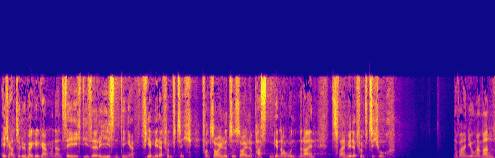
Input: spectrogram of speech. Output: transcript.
Ich also rübergegangen und dann sehe ich diese riesen Dinge, 4,50 Meter, von Säule zu Säule, passten genau unten rein, 2,50 Meter hoch. Da war ein junger Mann,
